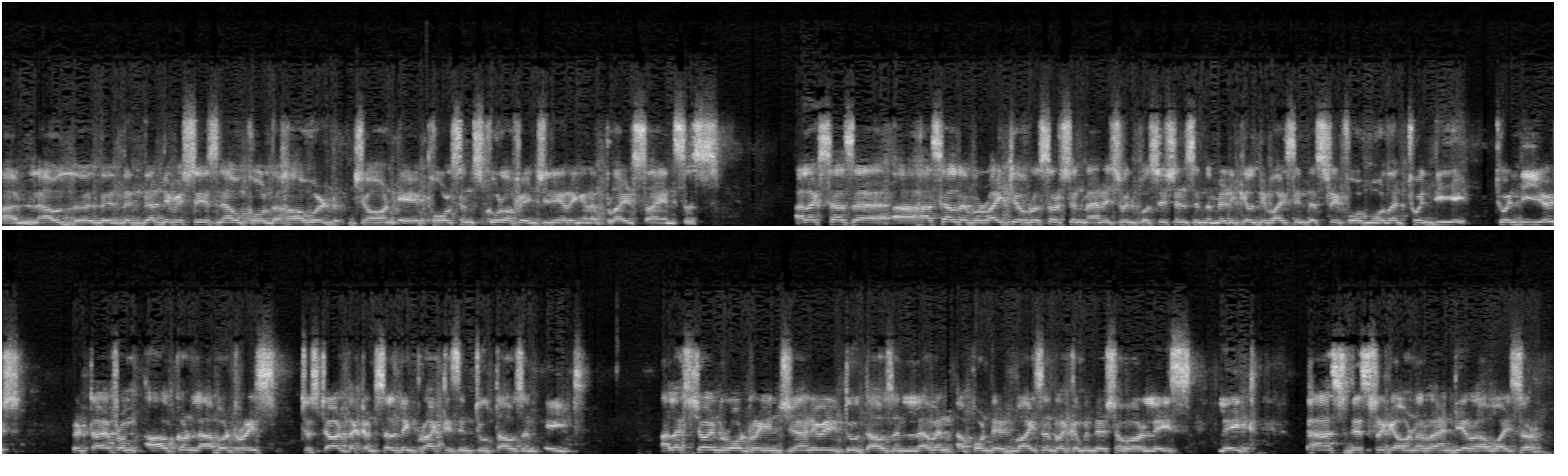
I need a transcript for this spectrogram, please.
Um, now the, the, the, that division is now called the Harvard John A. Paulson School of Engineering and Applied Sciences. Alex has, a, uh, has held a variety of research and management positions in the medical device industry for more than 20, 20 years, retired from Alcon Laboratories to start a consulting practice in 2008. Alex joined Rotary in January 2011 upon the advice and recommendation of our late, late past District Governor Randy Rawiszer.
